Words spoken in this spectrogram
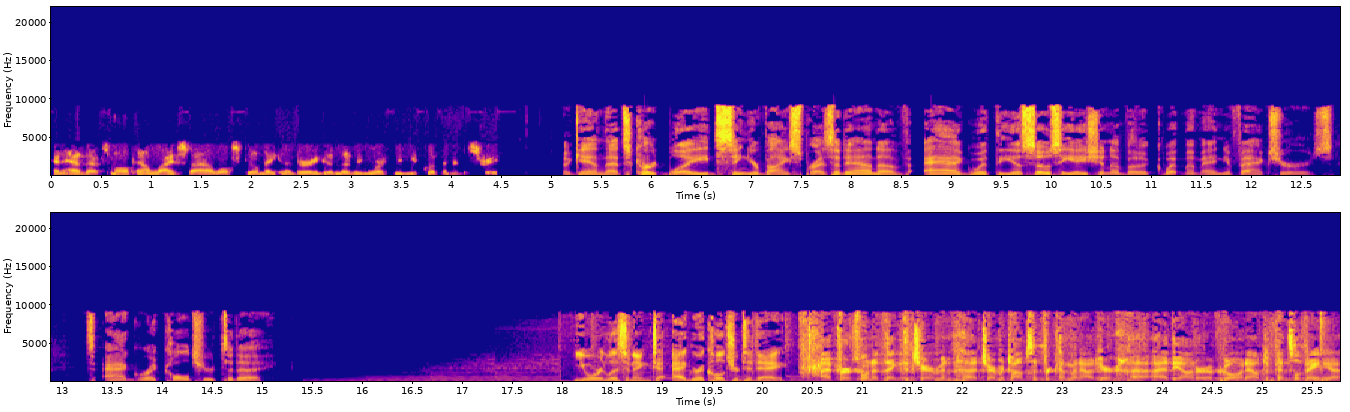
and have that small town lifestyle while still making a very good living working in the equipment industry. Again, that's Curt Blade, Senior Vice President of Ag with the Association of Equipment Manufacturers. It's Agriculture Today. You're listening to Agriculture Today. I first want to thank the chairman, uh, Chairman Thompson, for coming out here. Uh, I had the honor of going out to Pennsylvania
